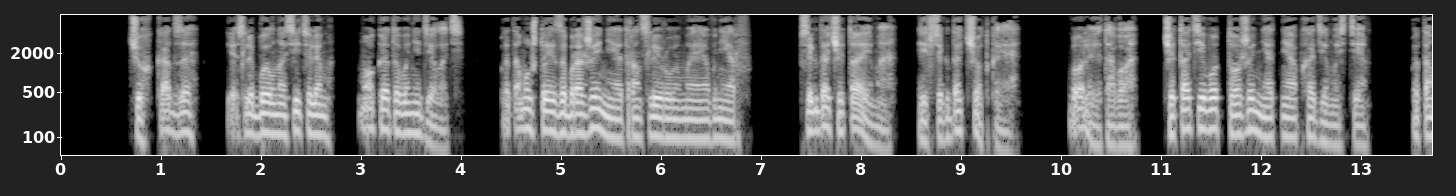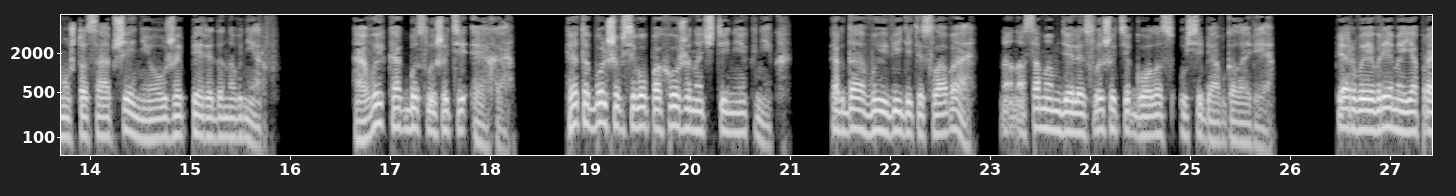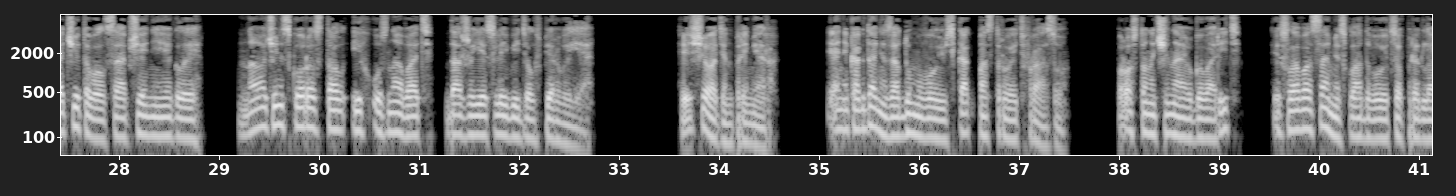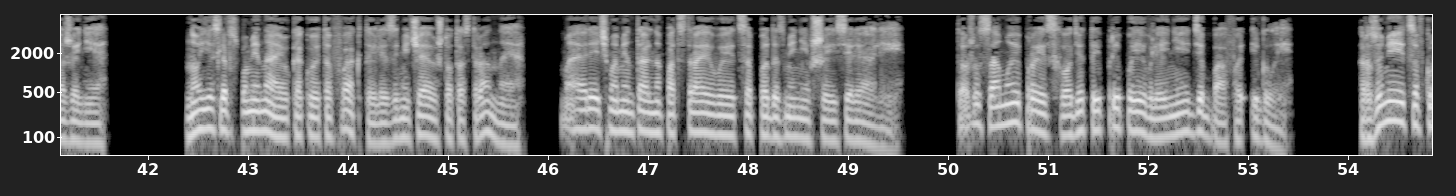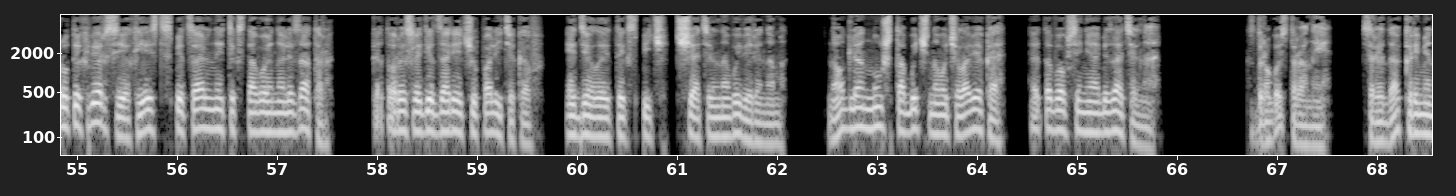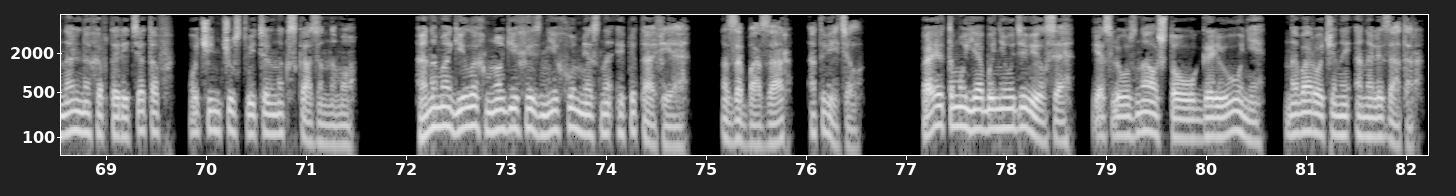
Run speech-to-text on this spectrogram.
Чухкадзе, если был носителем, мог этого не делать, потому что изображение, транслируемое в нерв, всегда читаемо и всегда четкое. Более того, читать его тоже нет необходимости, потому что сообщение уже передано в нерв а вы как бы слышите эхо. Это больше всего похоже на чтение книг, когда вы видите слова, но на самом деле слышите голос у себя в голове. Первое время я прочитывал сообщения иглы, но очень скоро стал их узнавать, даже если видел впервые. Еще один пример. Я никогда не задумываюсь, как построить фразу. Просто начинаю говорить, и слова сами складываются в предложение. Но если вспоминаю какой-то факт или замечаю что-то странное, Моя речь моментально подстраивается под изменившиеся реалии. То же самое происходит и при появлении дебафа иглы. Разумеется, в крутых версиях есть специальный текстовой анализатор, который следит за речью политиков и делает их спич тщательно выверенным. Но для нужд обычного человека это вовсе не обязательно. С другой стороны, среда криминальных авторитетов очень чувствительна к сказанному. А на могилах многих из них уместна эпитафия, за базар ответил. Поэтому я бы не удивился, если узнал, что у Гариуни навороченный анализатор.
